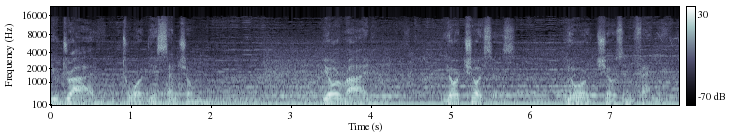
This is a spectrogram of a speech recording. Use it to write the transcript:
You drive toward the essential. Your ride, your choices, your chosen family.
